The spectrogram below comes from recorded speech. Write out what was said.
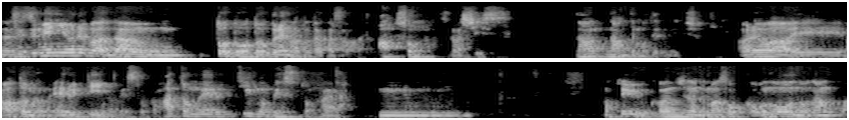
から説明によれば、ダウンと同等ぐらいの暖かさがああ、そうなんでするらしいです。なんなんてモデル名でしたっあれは、えー、アトムの LT のベストか。けアトム LT のベスト。はい。うーん。まあっていう感じなんで、まあそっか、おのおのなんか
